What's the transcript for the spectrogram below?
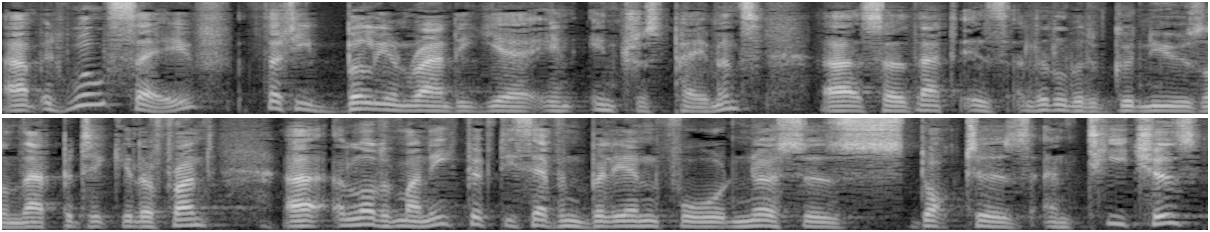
Um, it will save 30 billion rand a year in interest payments. Uh, so that is a little bit of good news on that particular front. Uh, a lot of money, 57 billion for nurses, doctors and teachers.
